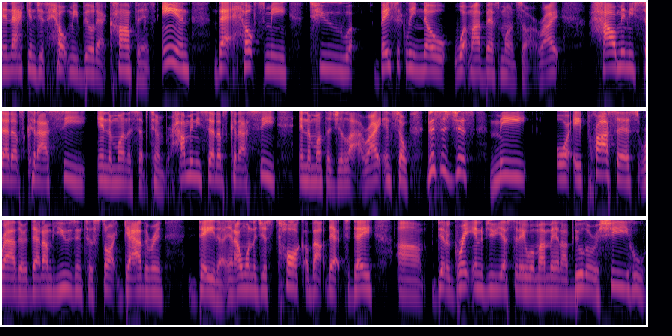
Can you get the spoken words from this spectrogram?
and that can just help me build that confidence. And that helps me to basically know what my best months are, right? How many setups could I see in the month of September? How many setups could I see in the month of July, right? And so this is just me or a process rather that I'm using to start gathering data. And I want to just talk about that today. Um, did a great interview yesterday with my man Abdullah Rashid, who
